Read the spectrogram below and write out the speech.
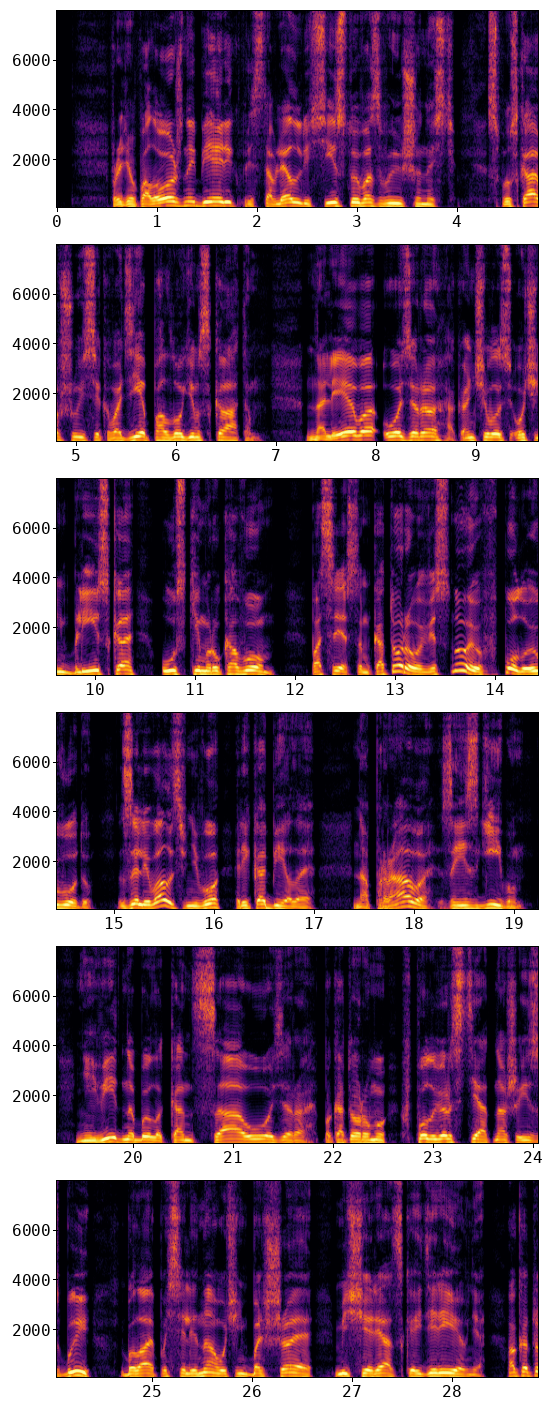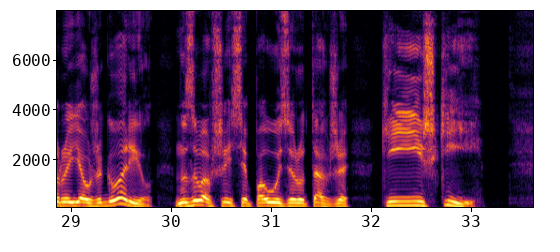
Противоположный берег представлял лесистую возвышенность, спускавшуюся к воде пологим скатом. Налево озеро оканчивалось очень близко узким рукавом, посредством которого весною в полую воду заливалась в него река Белая. Направо, за изгибом, не видно было конца озера, по которому в полуверсте от нашей избы была поселена очень большая мещерятская деревня, о которой я уже говорил, называвшаяся по озеру также Киишки.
